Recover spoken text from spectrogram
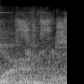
Shot.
